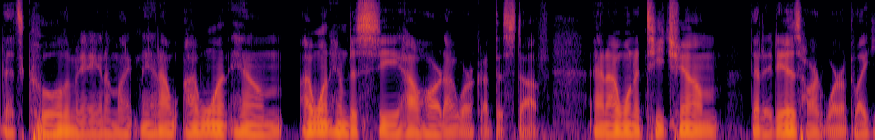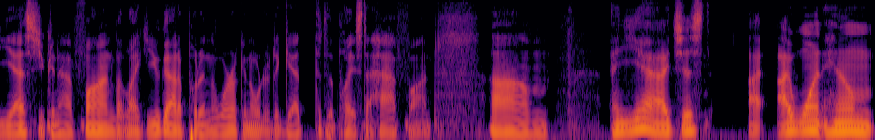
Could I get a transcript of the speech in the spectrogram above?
that's cool to me. And I'm like, man, I I want him I want him to see how hard I work at this stuff, and I want to teach him that it is hard work. Like, yes, you can have fun, but like you got to put in the work in order to get to the place to have fun. Um, and yeah, I just I I want him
